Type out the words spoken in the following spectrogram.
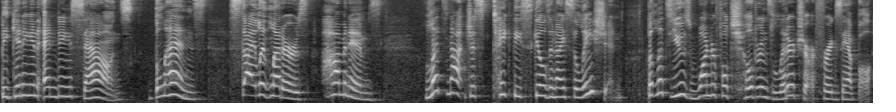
beginning and ending sounds, blends, silent letters, homonyms, let's not just take these skills in isolation, but let's use wonderful children's literature, for example.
